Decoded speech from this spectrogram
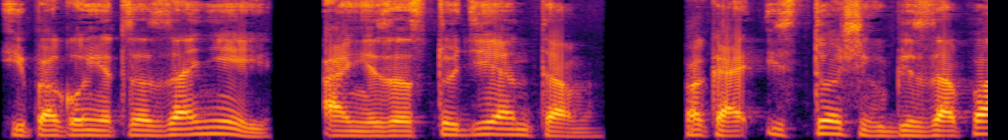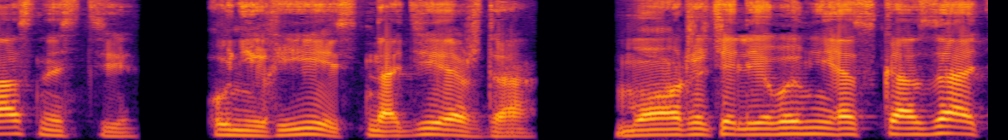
и погонятся за ней, а не за студентом. пока источник безопасности, у них есть надежда. Можете ли вы мне сказать,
